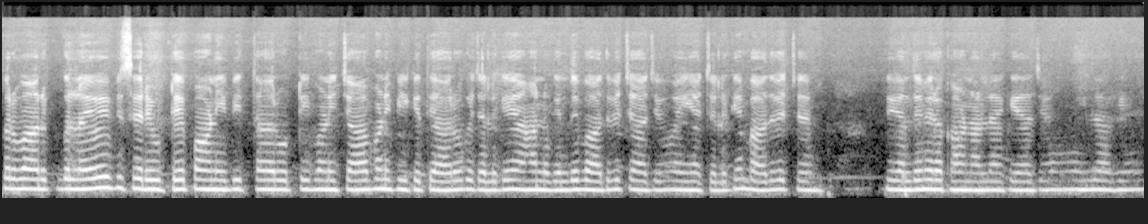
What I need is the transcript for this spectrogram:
ਪਰਿਵਾਰਕ ਗੱਲਾਂ ਇਹ ਹੋਈ ਵੀ ਸਵੇਰੇ ਉੱਠੇ, ਪਾਣੀ ਪੀਤਾ, ਰੋਟੀ ਪਾਣੀ, ਚਾਹ ਪਾਣੀ ਪੀ ਕੇ ਤਿਆਰ ਹੋ ਕੇ ਚੱਲ ਗਏ ਸਾਨੂੰ ਕਹਿੰਦੇ ਬਾਅਦ ਵਿੱਚ ਆ ਜਿਓ, ਅਸੀਂ ਚੱਲ ਗਏ। ਬਾਅਦ ਵਿੱਚ ਵੀ ਕਹਿੰਦੇ ਮੇਰਾ ਖਾਣਾ ਲੈ ਕੇ ਆ ਜਿਓ ਅਸੀਂ ਲੈ ਗਏ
